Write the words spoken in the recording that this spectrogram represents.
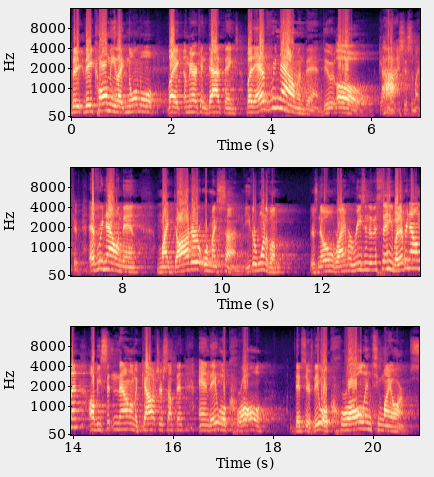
They, they call me like normal, like American dad things, but every now and then, dude, oh gosh, this is my favorite. Every now and then, my daughter or my son, either one of them, there's no rhyme or reason to this thing, but every now and then I'll be sitting down on the couch or something and they will crawl, dead serious, they will crawl into my arms.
